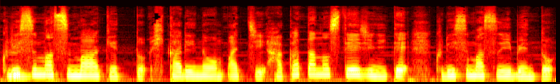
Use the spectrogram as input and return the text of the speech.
クリスマスマーケット、光の街博多のステージにてクリスマスイベント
